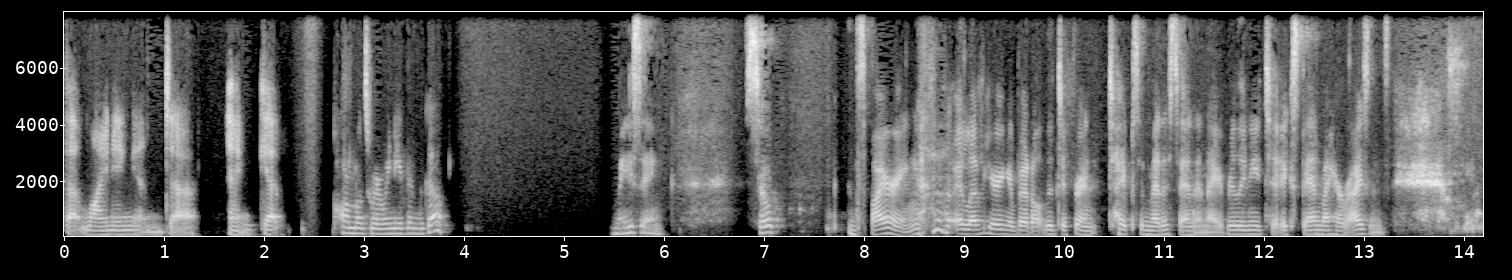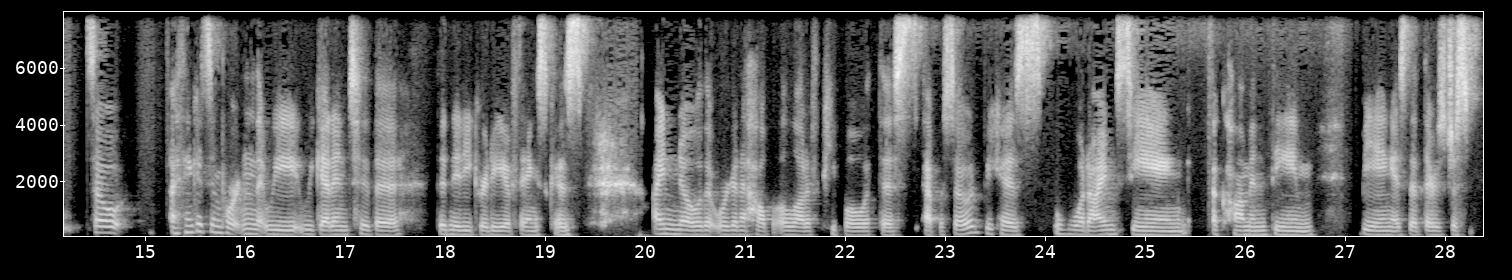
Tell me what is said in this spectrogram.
that lining and uh, and get hormones where we need them to go. Amazing. So inspiring. I love hearing about all the different types of medicine, and I really need to expand my horizons. So I think it's important that we we get into the the nitty gritty of things because I know that we're going to help a lot of people with this episode because what I'm seeing a common theme being is that there's just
